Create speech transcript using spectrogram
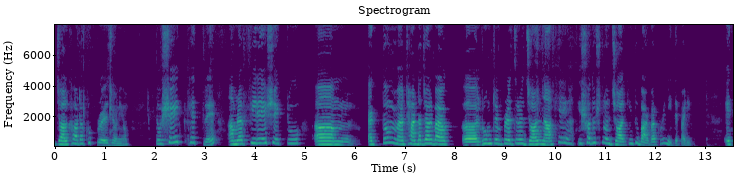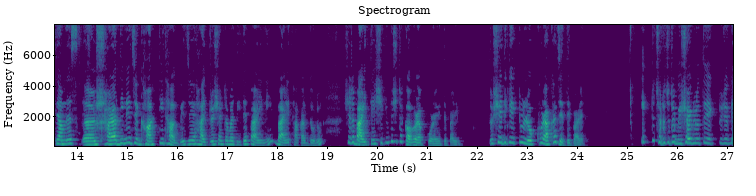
জল খাওয়াটা খুব প্রয়োজনীয়। তো সেই ক্ষেত্রে আমরা ফিরে এসে একটু একদম ঠান্ডা জল বা রুম টেম্পারেচারের জল না খেয়ে ঈষদুষ্ণ জল কিন্তু বারবার করে নিতে পারি। এতে আমাদের সারাদিনে যে ঘাটতি থাকবে, যে হাইড্রেশনটা আমরা দিতে পারিনি বাইরে থাকার দরুন, সেটা বাড়িতে এসে কিন্তু সেটা কভার আপ করে নিতে পারি। তো সেদিকে একটু লক্ষ্য রাখা যেতে পারে। একটু ছোট ছোট বিষয়গুলোতে একটু যদি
